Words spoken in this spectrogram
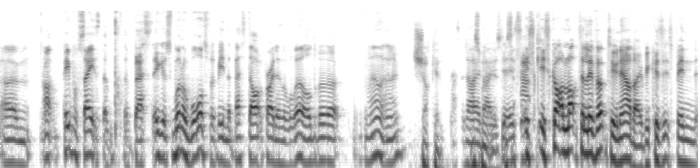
Um, uh, people say it's the the best. It's won awards for being the best dark ride in the world, but I don't know. Shocking. No, That's what It's, it's, it's got a lot to live up to now though because it's been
